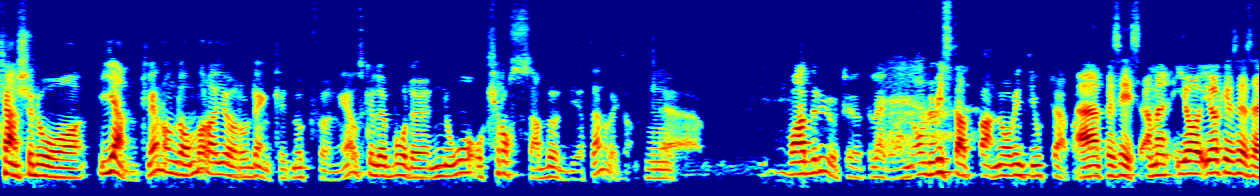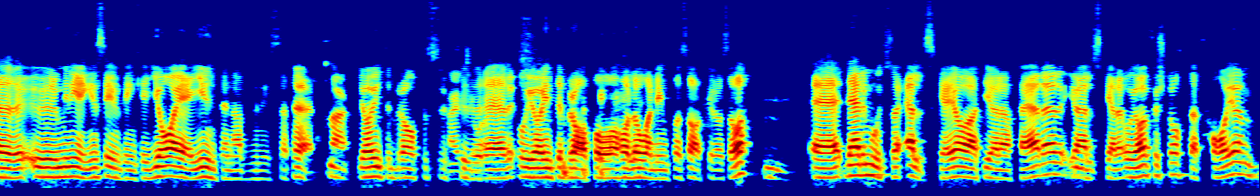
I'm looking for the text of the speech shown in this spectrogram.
kanske då egentligen om de bara gör ordentligt med uppföljningar skulle både nå och krossa budgeten. Liksom. Mm. Eh, vad hade du gjort i ett läge om, om du visste att fan, nu har vi inte gjort det här? Ja, precis. Ja, men jag, jag kan säga så här ur min egen synvinkel. Jag är ju inte en administratör. Nej. Jag är inte bra på Nej, strukturer och jag är inte bra på att hålla ordning på saker och så. Mm. Eh, däremot så älskar jag att göra affärer. Jag Mm. älskar och jag har förstått att har jag en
